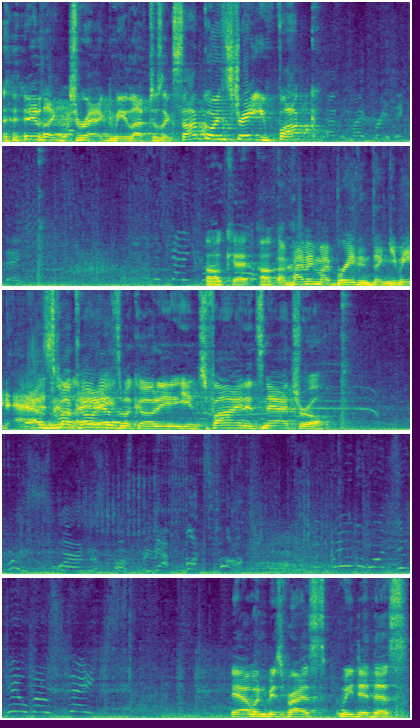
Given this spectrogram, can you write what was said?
it like dragged me left. I was like, stop going straight, you fuck! Having my breathing thing. Okay. uh, I'm having my breathing thing. You mean asthma, Cody? Asthma, Cody. It's fine. It's natural. That foot's full. We're the ones who killed those snakes. Yeah, I wouldn't be surprised. We did this.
